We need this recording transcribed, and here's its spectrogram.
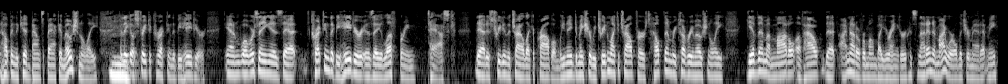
helping the kid bounce back emotionally, and they hmm. go straight to correcting the behavior. And what we're saying is that correcting the behavior is a left brain task that is treating the child like a problem. We need to make sure we treat them like a child first, help them recover emotionally, give them a model of how that I'm not overwhelmed by your anger. It's not in my world that you're mad at me.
